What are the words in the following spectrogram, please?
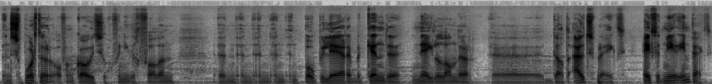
een sporter of een coach, of in ieder geval een, een, een, een, een populaire, bekende Nederlander uh, dat uitspreekt, heeft het meer impact.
